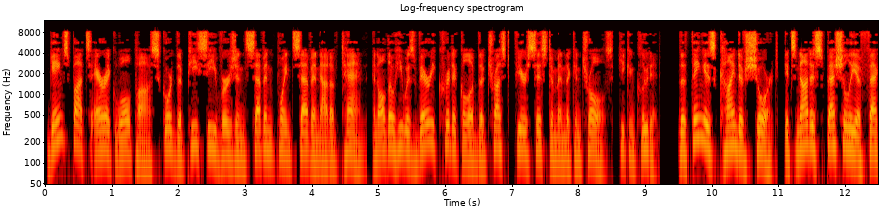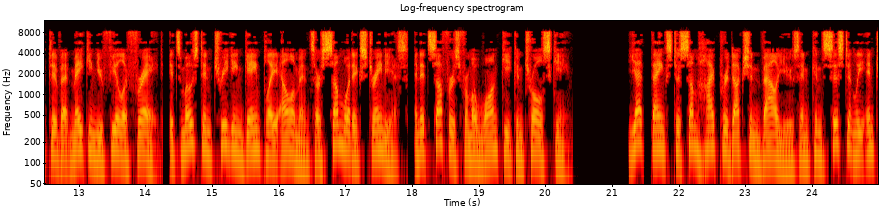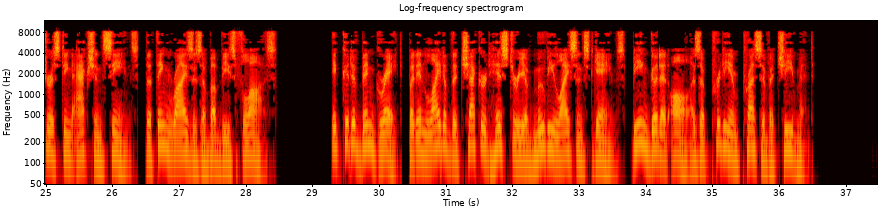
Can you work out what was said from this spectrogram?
GameSpot's Erik Wolpaw scored the PC version 7.7 out of 10, and although he was very critical of the trust-fear system and the controls, he concluded, the thing is kind of short, it's not especially effective at making you feel afraid, its most intriguing gameplay elements are somewhat extraneous, and it suffers from a wonky control scheme. Yet, thanks to some high production values and consistently interesting action scenes, the thing rises above these flaws. It could have been great, but in light of the checkered history of movie-licensed games, being good at all is a pretty impressive achievement.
